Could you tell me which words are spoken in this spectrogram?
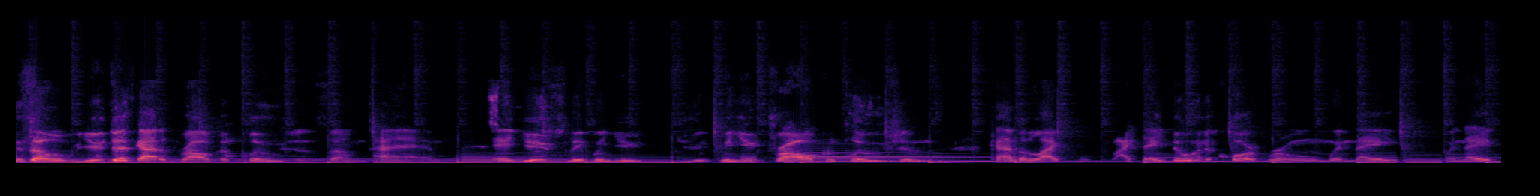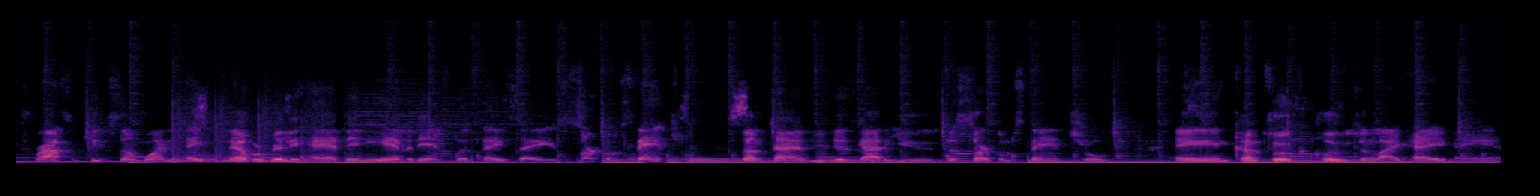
so you just got to draw conclusions sometime. And usually when you when you draw conclusions, kind of like like they do in the courtroom when they when they prosecute someone and they never really have any evidence, but they say it's circumstantial. Sometimes you just got to use the circumstantials and come to a conclusion like, hey man,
